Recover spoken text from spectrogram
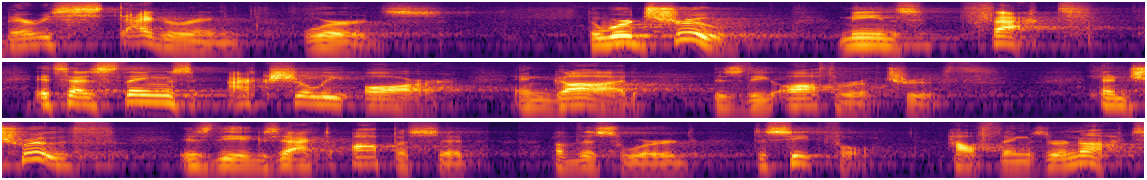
very staggering words. The word true means fact, it's as things actually are and God is the author of truth. And truth is the exact opposite of this word deceitful, how things are not.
